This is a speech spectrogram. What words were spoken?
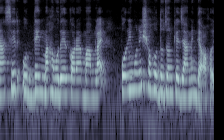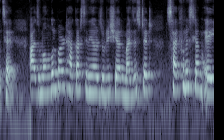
নাসির উদ্দিন মাহমুদের করা মামলায় পরিমণি সহ দুজনকে জামিন দেওয়া হয়েছে। আজ মঙ্গলবার ঢাকার senior judicial magistrate Saiful Islam এই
